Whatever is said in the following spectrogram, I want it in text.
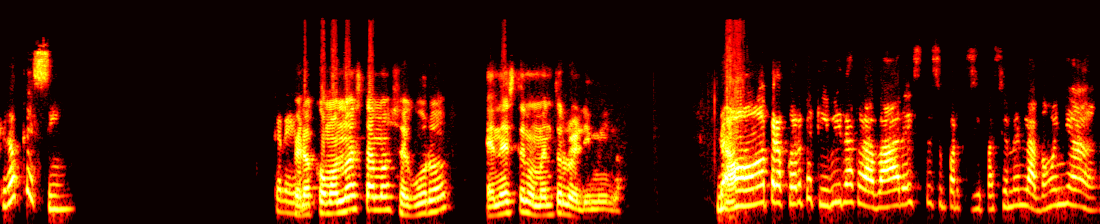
Creo que sí. Creo. Pero como no estamos seguros, en este momento lo elimino. No, pero acuérdate que iba a ir a grabar este, su participación en La Doña.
